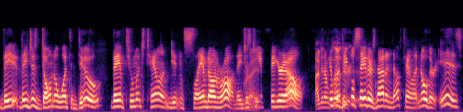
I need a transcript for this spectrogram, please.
they they just don't know what to do. They have too much talent getting slammed on Raw. They just Right. can't figure it out. I mean, I'm And when people say there's not enough talent, no, there is.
